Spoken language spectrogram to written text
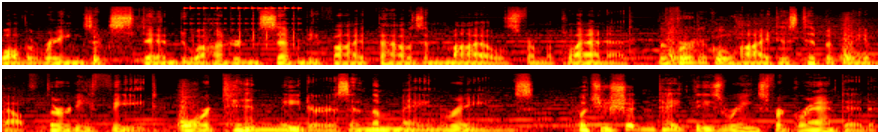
While the rings extend to 175,000 miles from the planet, the vertical height is typically about 30 feet or 10 meters in the main rings. But you shouldn't take these rings for granted.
